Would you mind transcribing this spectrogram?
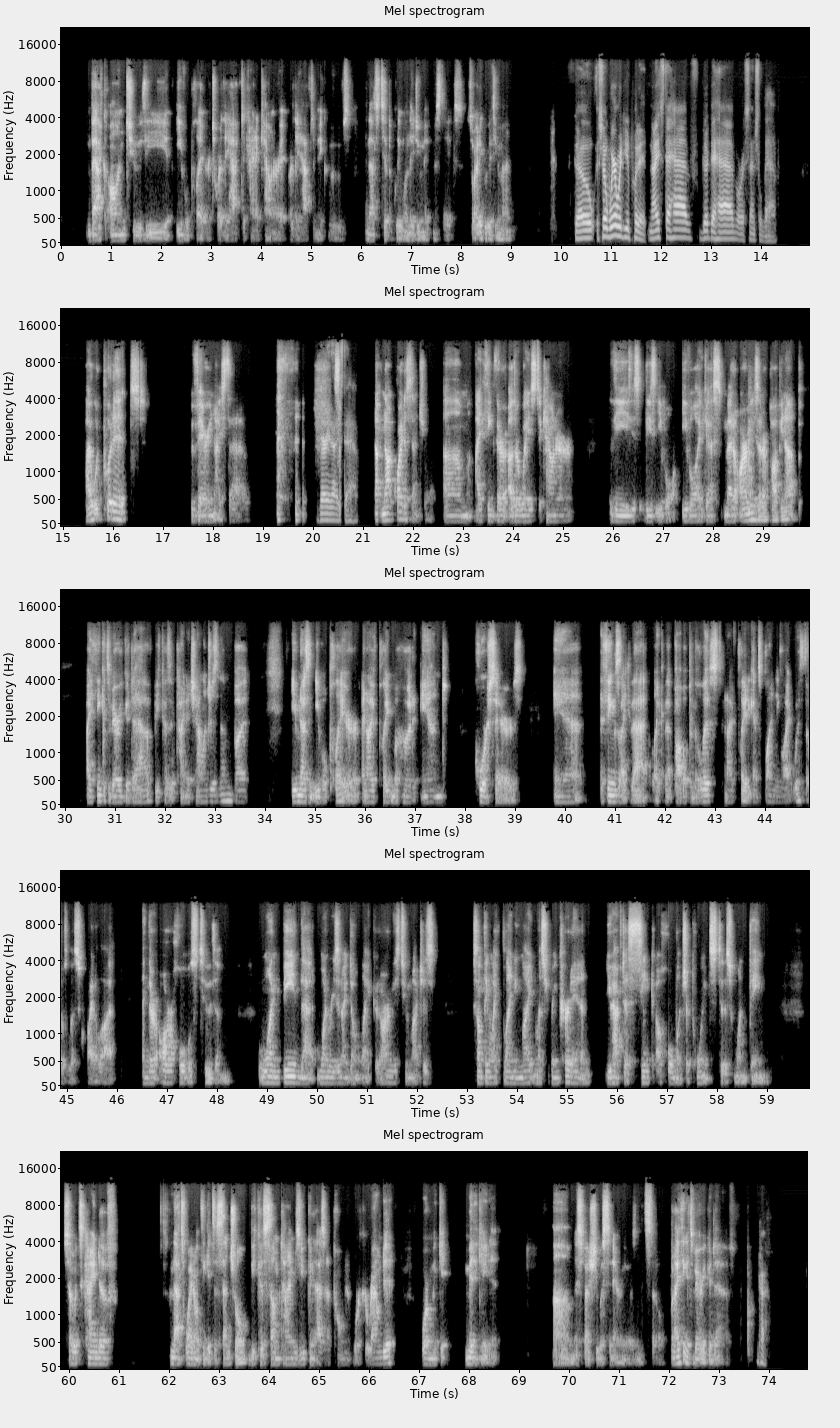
back onto the evil player to where they have to kind of counter it or they have to make moves. And that's typically when they do make mistakes. So I'd agree with you, man. So so where would you put it? Nice to have, good to have, or essential to have? I would put it very nice to have. very nice so, to have. Not not quite essential. Um, I think there are other ways to counter these these evil evil I guess meta armies that are popping up. I think it's very good to have because it kind of challenges them. But even as an evil player, and I've played Mahud and Corsairs and things like that, like that pop up in the list. And I've played against Blinding Light with those lists quite a lot. And there are holes to them. One being that one reason I don't like good armies too much is something like Blinding Light, unless you bring Kurdan, you have to sink a whole bunch of points to this one thing. So it's kind of that's why I don't think it's essential because sometimes you can, as an opponent, work around it or mitigate it um, especially with scenarios and so. But I think it's very good to have. Okay.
